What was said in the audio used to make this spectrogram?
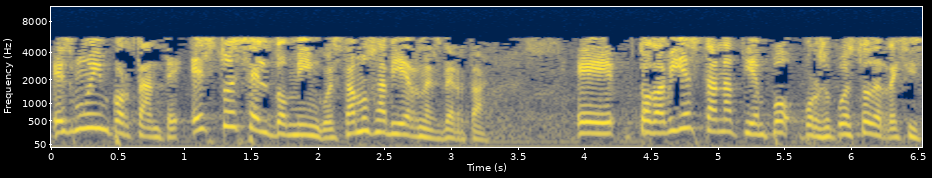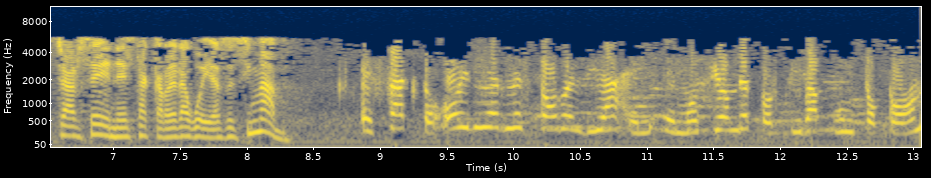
es muy importante. Esto es el domingo, estamos a viernes, Berta. Eh, todavía están a tiempo, por supuesto, de registrarse en esta carrera Huellas de CIMAB. Exacto, hoy viernes todo el día en emociondeportiva.com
